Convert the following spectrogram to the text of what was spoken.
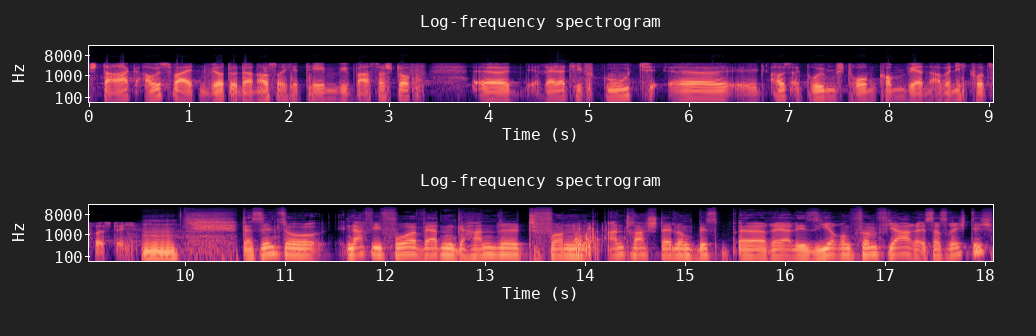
stark ausweiten wird und dann auch solche Themen wie Wasserstoff äh, relativ gut äh, aus grünem Strom kommen werden, aber nicht kurzfristig. Mhm. Das sind so, nach wie vor werden gehandelt von Antragstellung bis äh, Realisierung fünf Jahre, ist das richtig?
